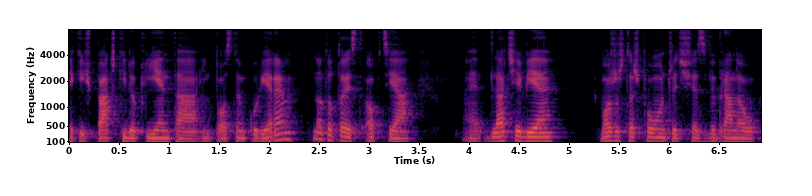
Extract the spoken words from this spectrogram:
jakiejś paczki do klienta impostem, kurierem, no to to jest opcja dla Ciebie. Możesz też połączyć się z wybraną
